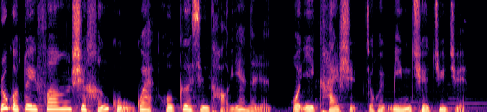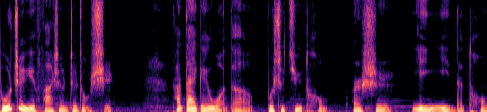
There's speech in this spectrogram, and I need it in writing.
如果对方是很古怪或个性讨厌的人，我一开始就会明确拒绝，不至于发生这种事。他带给我的不是剧痛，而是隐隐的痛。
